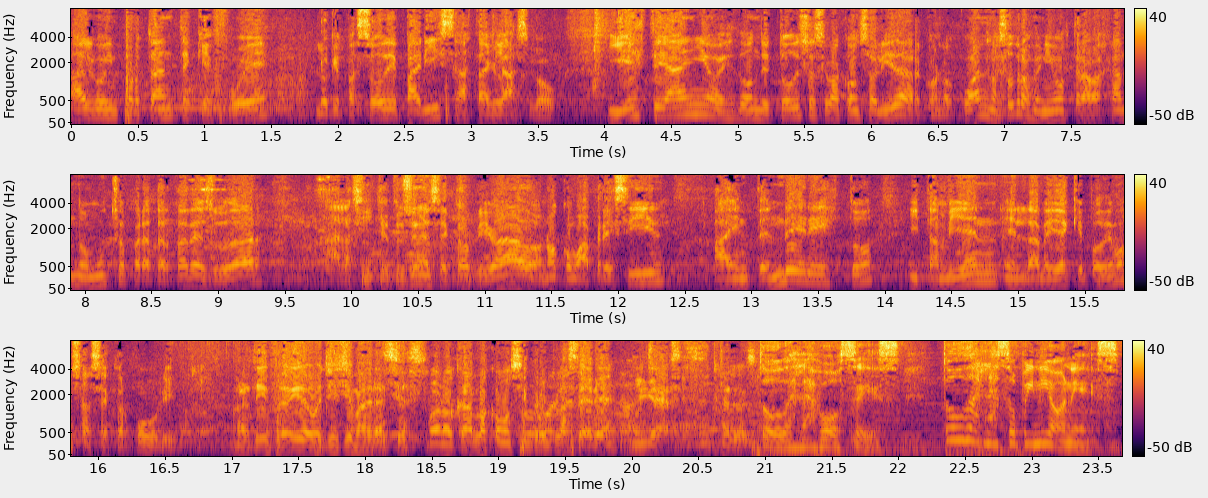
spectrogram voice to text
algo importante que fue lo que pasó de París hasta Glasgow. Y este año es donde todo eso se va a consolidar, con lo cual nosotros venimos trabajando mucho para tratar de ayudar a las instituciones del sector privado, ¿no? como a Presid, a entender esto y también en la medida que podemos al sector público. Martín Fraguedo, muchísimas gracias. Bueno, Carlos, como siempre, un placer, ¿eh? Mil gracias. Todas las voces, todas las opiniones.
